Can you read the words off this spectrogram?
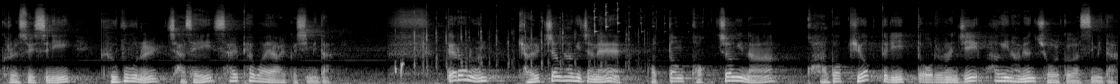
그럴 수 있으니 그 부분을 자세히 살펴봐야 할 것입니다. 때로는 결정하기 전에 어떤 걱정이나 과거 기억들이 떠오르는지 확인하면 좋을 것 같습니다.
